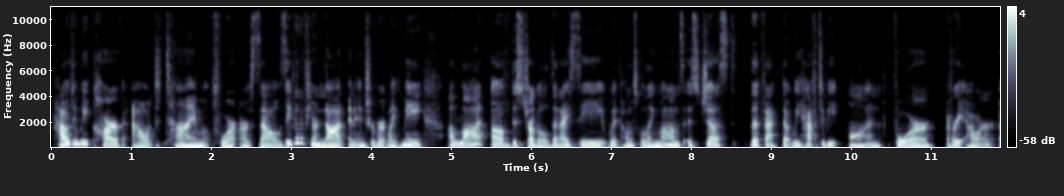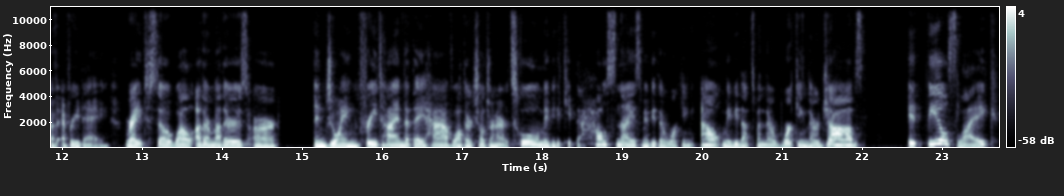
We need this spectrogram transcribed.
how do we carve out time for ourselves? Even if you're not an introvert like me, a lot of the struggle that I see with homeschooling moms is just the fact that we have to be on for every hour of every day, right? So while other mothers are enjoying free time that they have while their children are at school, maybe to keep the house nice, maybe they're working out, maybe that's when they're working their jobs. It feels like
